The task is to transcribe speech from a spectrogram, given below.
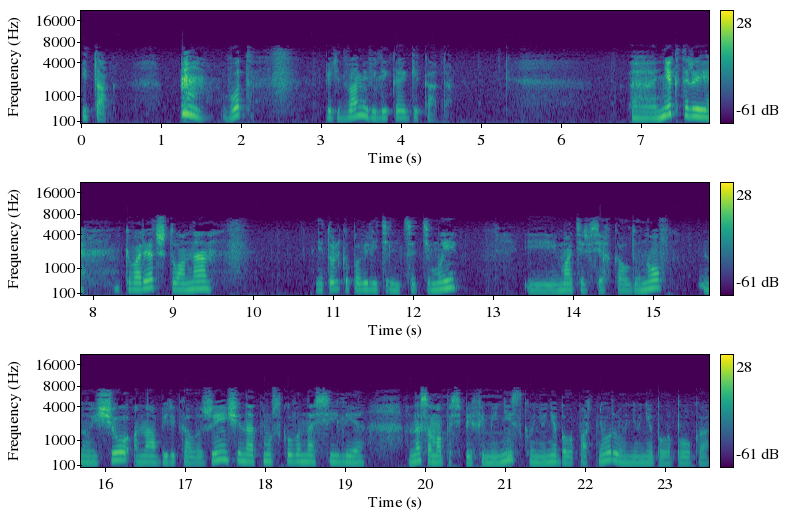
Итак, вот перед вами Великая Геката. Э, некоторые говорят, что она не только повелительница тьмы и матерь всех колдунов – но еще она оберегала женщин от мужского насилия. Она сама по себе феминистка, у нее не было партнера, у нее не было бога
